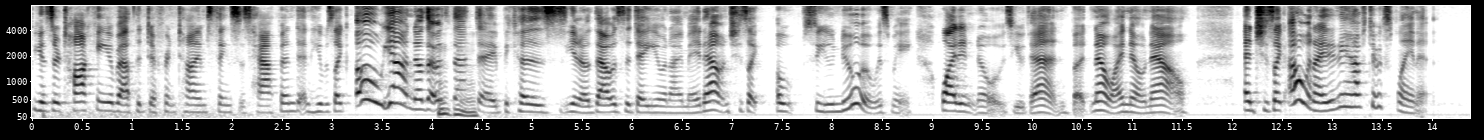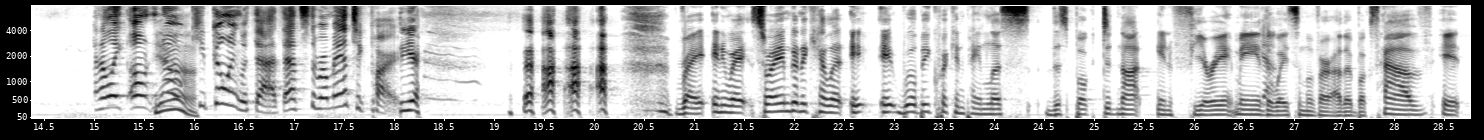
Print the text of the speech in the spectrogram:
because they're talking about the different times things has happened, and he was like, "Oh yeah, no, that was Mm-hmm. that day because you know that was the day you and I made out." And she's like, "Oh, so you knew it was me? Well, I didn't know it was you then, but no, I know now." And she's like, "Oh, and I didn't have to explain it." And I'm like, "Oh Yeah. no, keep going with that. That's the romantic part." yeah. right. Anyway, so I am going to kill it. It it will be quick and painless. This book did not infuriate me Yeah. the way some of our other books have. It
